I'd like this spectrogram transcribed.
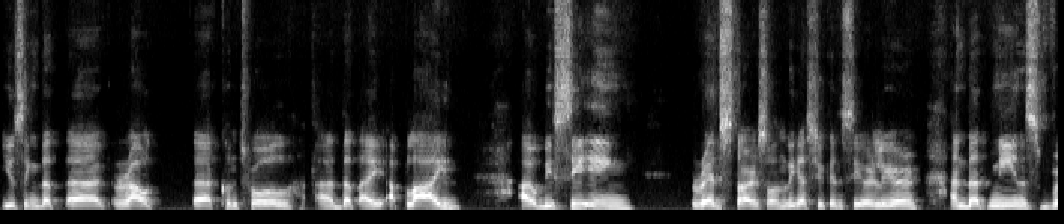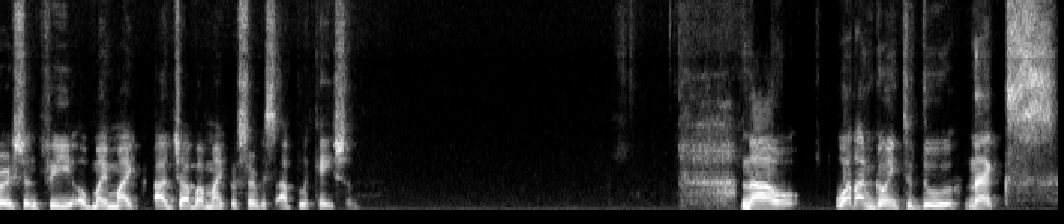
using that uh, route uh, control uh, that I applied, I'll be seeing red stars only, as you can see earlier, and that means version 3 of my mic uh, Java microservice application. Now, what I'm going to do next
